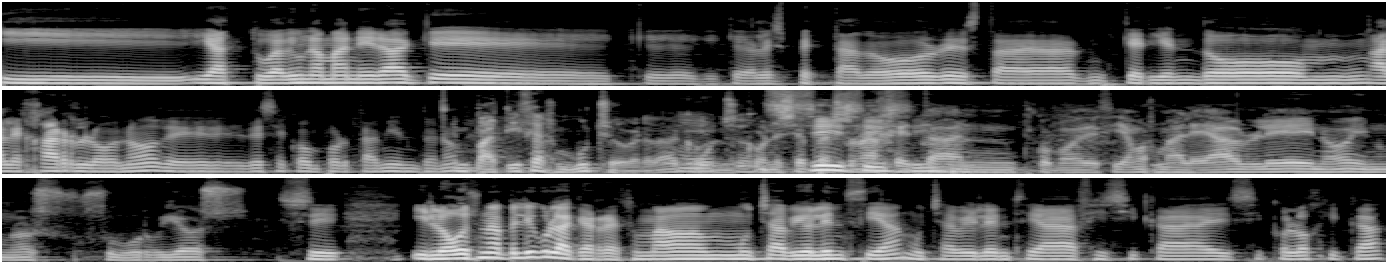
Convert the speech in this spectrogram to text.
y, actúa de una manera que, el espectador está queriendo mm, alejarlo ¿no? de, ese comportamiento. ¿no? Empatizas mucho, ¿verdad? Con, ese personaje tan, como decíamos, maleable, ¿no? en unos suburbios. Sí, y luego es una película que resuma mucha violencia, mucha violencia física y psicológica,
